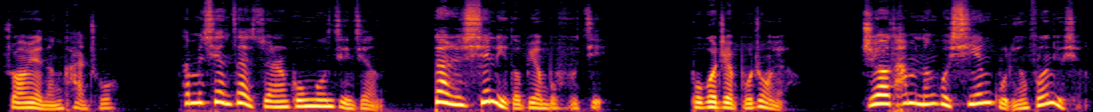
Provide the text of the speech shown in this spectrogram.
双月能看出，他们现在虽然恭恭敬敬的，但是心里都并不服气。不过这不重要，只要他们能够吸引古灵风就行了。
